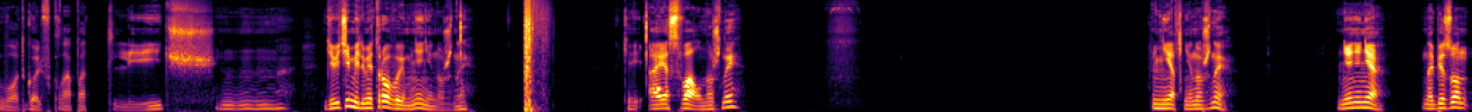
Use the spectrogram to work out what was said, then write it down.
Вот, гольф клаб, отлично. 9-миллиметровые мне не нужны. Окей, okay. АС-вал нужны? Нет, не нужны. Не-не-не, на бизон...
